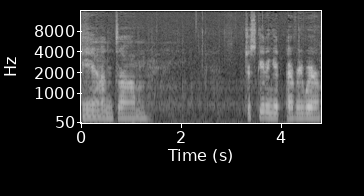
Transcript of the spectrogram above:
And um, just getting it everywhere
